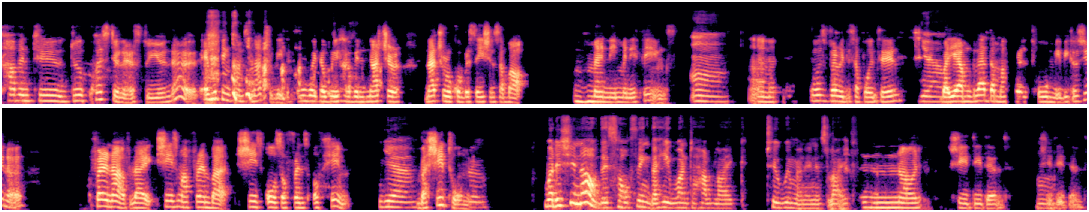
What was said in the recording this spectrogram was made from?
having to do questionnaires to you? No, everything comes naturally. The same way that we have in natural natural conversations about many many things, Mm, and it was very disappointing. yeah. But yeah, I'm glad that my friend told me because you know, fair enough. Like she's my friend, but she's also friends of him. yeah. But she told me. But did she know this whole thing that he wanted to have like two women in his life? No, she didn't. She Mm. didn't.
